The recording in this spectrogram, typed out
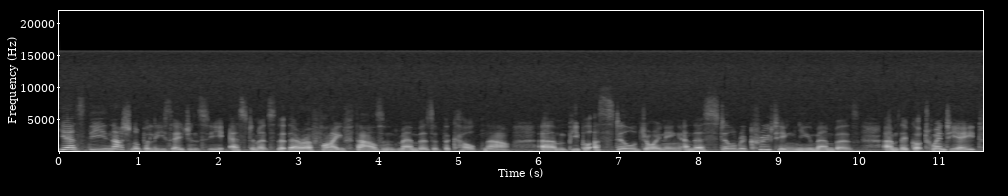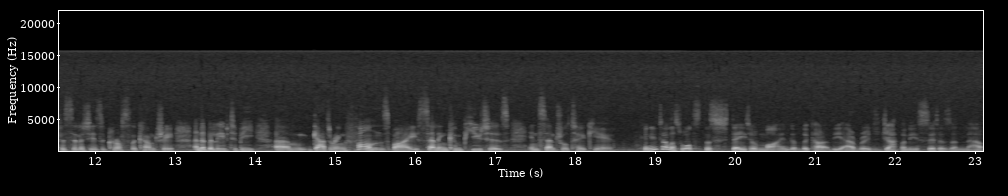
Yes, the National Police Agency estimates that there are 5,000 members of the cult now. Um, people are still joining and they're still recruiting new members. Um, they've got 28 facilities across the country and are believed to be um, gathering funds by selling computers in central Tokyo. Can you tell us what's the state of mind of the, the average Japanese citizen now?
